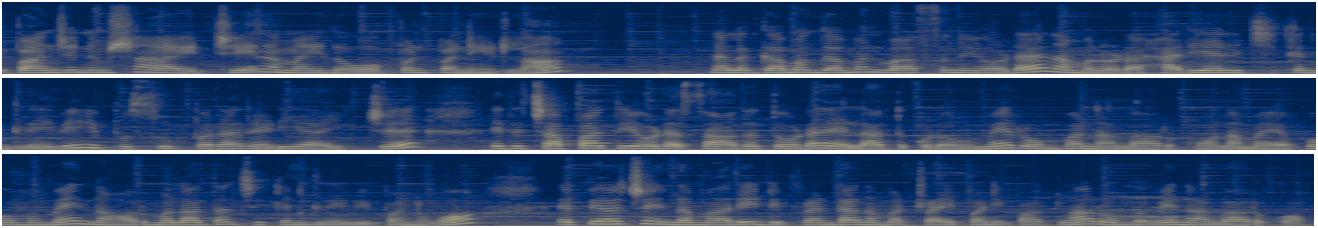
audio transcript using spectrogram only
இப்போ அஞ்சு நிமிஷம் ஆயிடுச்சு நம்ம இதை ஓப்பன் பண்ணிடலாம். நல்ல கம கமன் வாசனையோட நம்மளோட ஹரியாலி சிக்கன் கிரேவி இப்போ சூப்பராக ரெடி ஆயிடுச்சு. இது சப்பாத்தியோட சாதத்தோட எல்லாத்துக்கூடவுமே ரொம்ப நல்லாயிருக்கும் நம்ம எப்போவுமே நார்மலாக தான் சிக்கன் கிரேவி பண்ணுவோம். எப்பயாச்சும் இந்த மாதிரி டிஃப்ரெண்ட்டாக நம்ம ட்ரை பண்ணி பார்க்கலாம். ரொம்பவே நல்லாயிருக்கும்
